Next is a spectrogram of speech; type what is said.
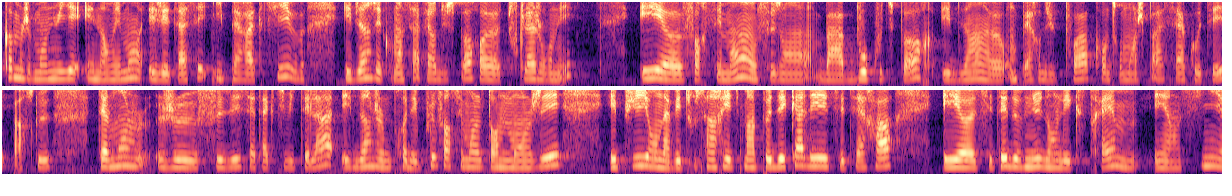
comme je m'ennuyais énormément et j'étais assez hyperactive, eh bien, j'ai commencé à faire du sport toute la journée. Et euh, forcément, en faisant bah, beaucoup de sport, eh bien, euh, on perd du poids quand on mange pas assez à côté parce que tellement je faisais cette activité-là, eh bien, je ne prenais plus forcément le temps de manger. Et puis, on avait tous un rythme un peu décalé, etc. Et euh, c'était devenu dans l'extrême. Et ainsi,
